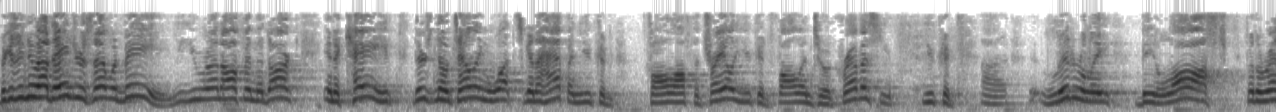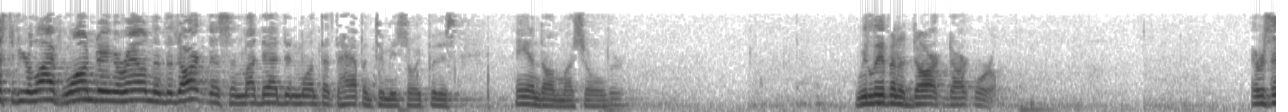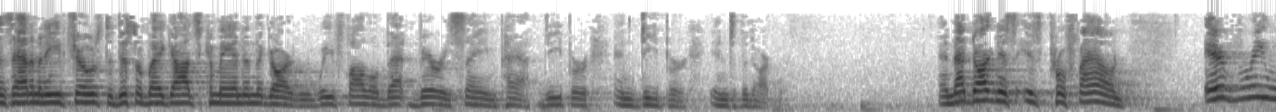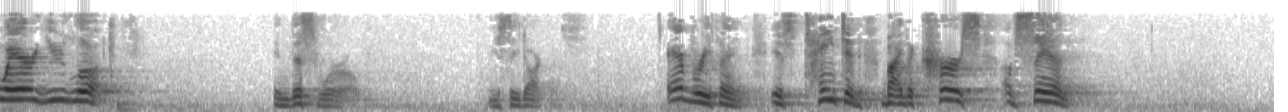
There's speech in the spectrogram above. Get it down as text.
Because he knew how dangerous that would be. You, run off in the dark in a cave, there's no telling what's going to happen. You could fall off the trail, you could fall into a crevice, you, you could uh, literally be lost for the rest of your life wandering around in the darkness. And my dad didn't want that to happen to me, so he put his hand on my shoulder. We live in a dark, dark world. Ever since Adam and Eve chose to disobey God's command in the garden, we've followed that very same path, deeper and deeper into the darkness. And that darkness is profound. Everywhere you look in this world, you see darkness. Everything is tainted by the curse of sin.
